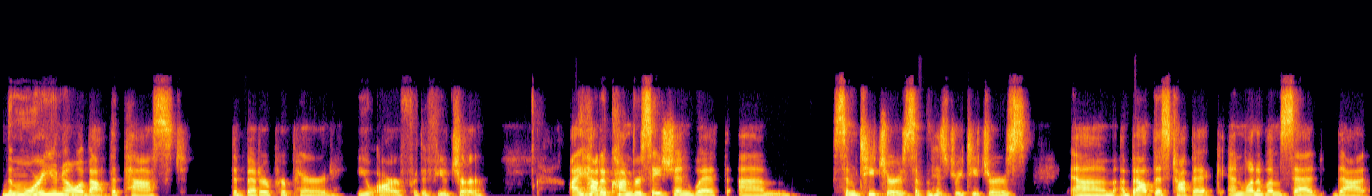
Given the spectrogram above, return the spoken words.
The more you know about the past, the better prepared you are for the future. I had a conversation with um, some teachers, some history teachers, um, about this topic. And one of them said that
